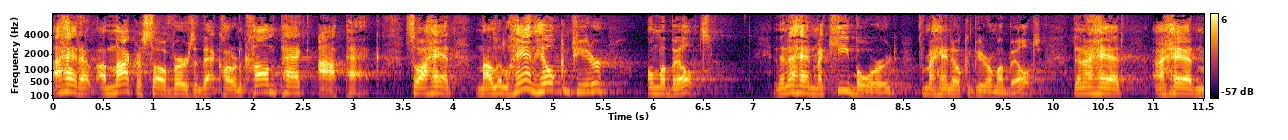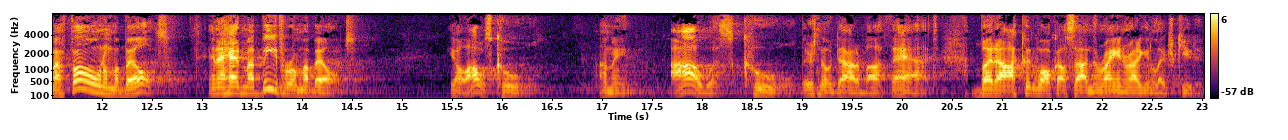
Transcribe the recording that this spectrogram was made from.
I had a, a Microsoft version of that called a Compaq iPAQ. So I had my little handheld computer on my belt, and then I had my keyboard for my handheld computer on my belt. Then I had, I had my phone on my belt, and I had my beeper on my belt. Yo, I was cool. I mean, I was cool. There's no doubt about that. But uh, I couldn't walk outside in the rain or I'd get electrocuted.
